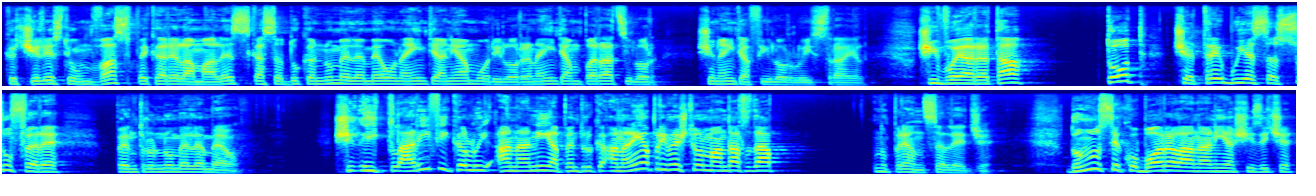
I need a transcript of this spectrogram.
căci el este un vas pe care l-am ales ca să ducă numele meu înaintea neamurilor, înaintea împăraților și înaintea fiilor lui Israel. Și voi arăta tot ce trebuie să sufere pentru numele meu. Și îi clarifică lui Anania, pentru că Anania primește un mandat, dar nu prea înțelege. Domnul se coboară la Anania și zice,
